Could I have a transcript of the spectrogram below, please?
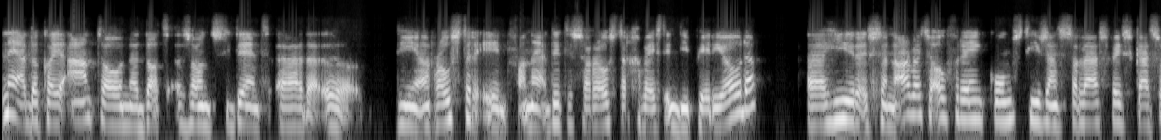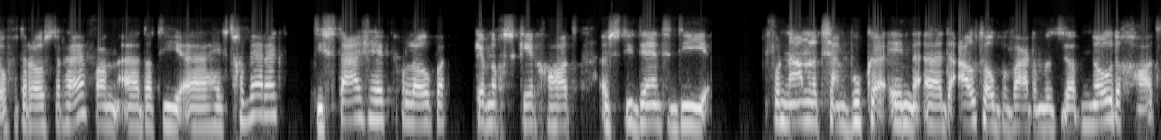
Nou ja, dan kan je aantonen dat zo'n student de, die een rooster in van, nou ja, dit is een rooster geweest in die periode. Uh, hier is een arbeidsovereenkomst, hier zijn salarisspecificaties of het rooster hè, van uh, dat hij uh, heeft gewerkt, die stage heeft gelopen. Ik heb nog eens een keer gehad een student die voornamelijk zijn boeken in de auto bewaarde omdat hij dat nodig had.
